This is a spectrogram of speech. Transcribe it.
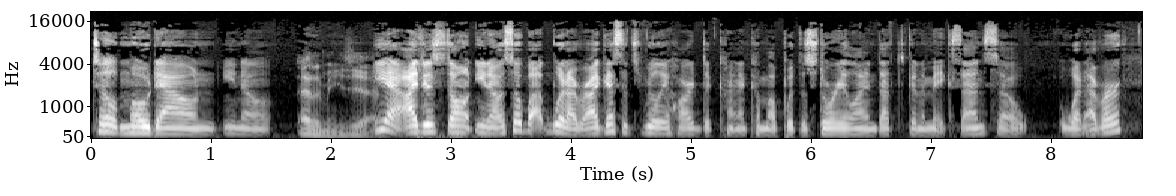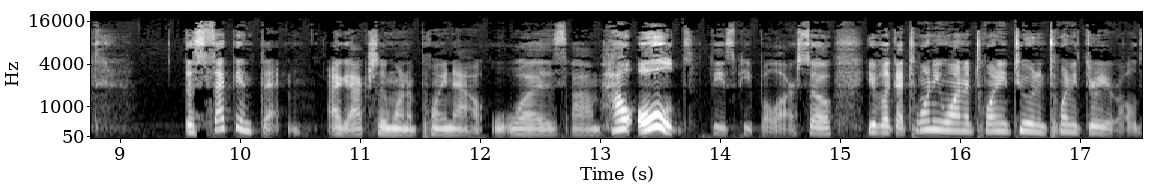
to mow down, you know, Enemies, yeah. yeah, I just don't, you know, so but whatever. I guess it's really hard to kind of come up with a storyline that's going to make sense, so whatever. The second thing I actually want to point out was um, how old these people are. So you have like a 21, a 22, and a 23 year old.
